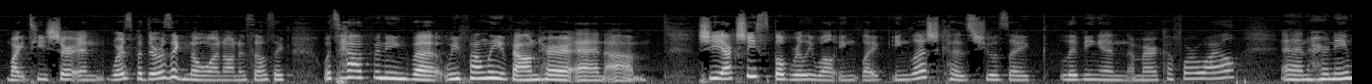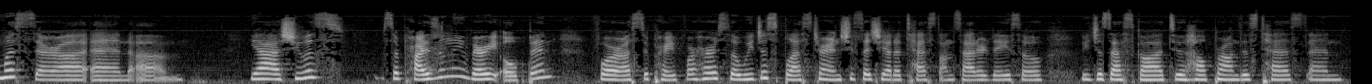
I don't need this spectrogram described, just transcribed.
white t-shirt and words, but there was like no one on it. So I was like, what's happening? But we finally found her and, um, she actually spoke really well like English because she was like living in America for a while, and her name was Sarah, and um, yeah, she was surprisingly very open for us to pray for her. So we just blessed her, and she said she had a test on Saturday, so we just asked God to help her on this test, and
